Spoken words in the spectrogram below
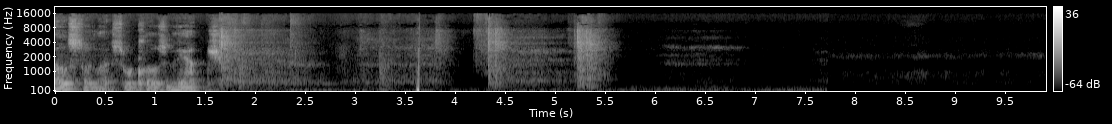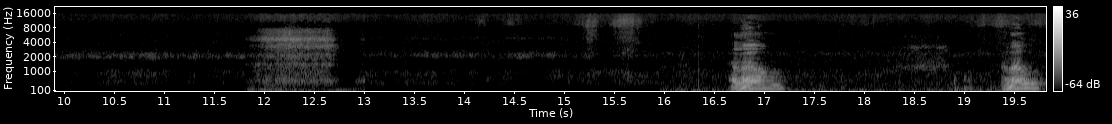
well, so like close with the hatch. Hello? Hello?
